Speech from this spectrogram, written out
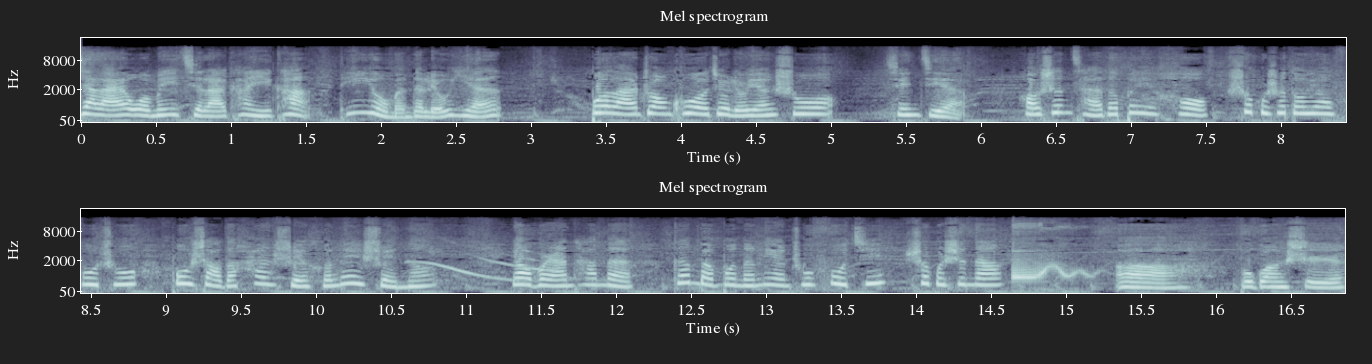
下来，我们一起来看一看听友们的留言。波澜壮阔就留言说：“欣姐。”好身材的背后，是不是都要付出不少的汗水和泪水呢？要不然他们根本不能练出腹肌，是不是呢？啊，不光是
